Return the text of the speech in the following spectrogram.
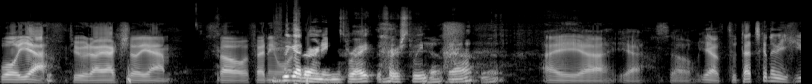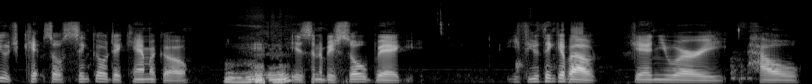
well, yeah, dude, I actually am. So if anyone, We got earnings right the first week. Yeah. Yeah, yeah I uh, yeah, so yeah, th- that's gonna be huge. So Cinco de Cameco Mhm. Mhm. is gonna be so big. If you think about January, how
